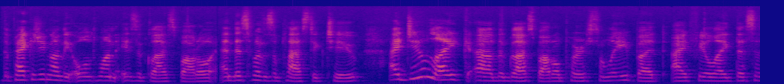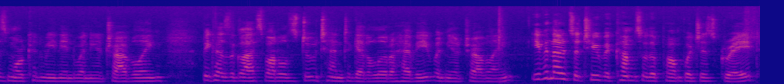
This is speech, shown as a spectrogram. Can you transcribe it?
The packaging on the old one is a glass bottle and this one's a plastic tube. I do like uh, the glass bottle personally, but I feel like this is more convenient when you're traveling because the glass bottles do tend to get a little heavy when you're traveling. Even though it's a tube, it comes with a pump, which is great.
